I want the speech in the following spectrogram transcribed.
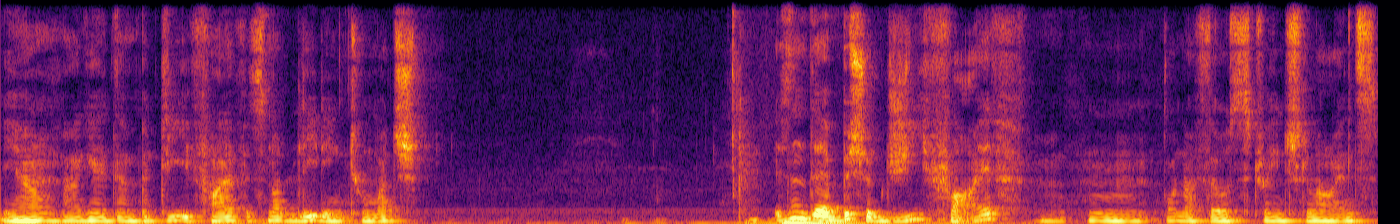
Yeah, I get them, but d5 is not leading too much. Isn't there bishop g5? Hmm, one of those strange lines.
